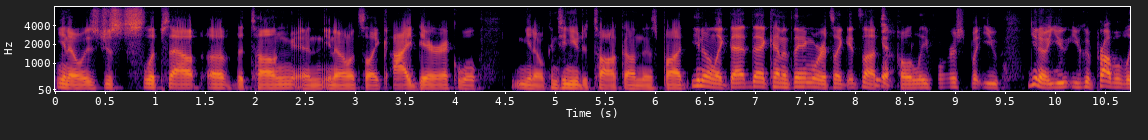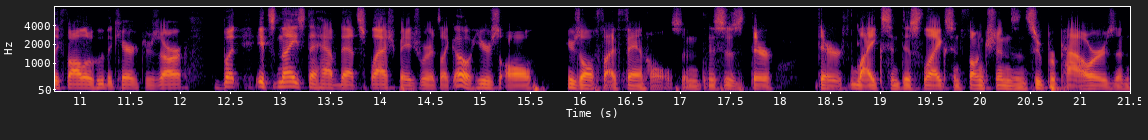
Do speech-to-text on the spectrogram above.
you know is just slips out of the tongue and you know it's like I Derek will you know continue to talk on this pod you know like that that kind of thing where it's like it's not totally forced but you you know you you could probably follow who the characters are but it's nice to have that splash page where it's like oh here's all here's all five fan holes and this is their their likes and dislikes and functions and superpowers and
